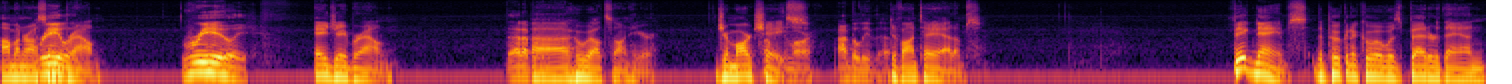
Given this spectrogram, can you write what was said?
Amon Ross Really? Brown, Really? A.J. Brown. That I believe. Uh, who else on here? Ja'Marr Chase, Ja'Marr. I believe that. Davante Adams. Big names. The Puka Nacua was better than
